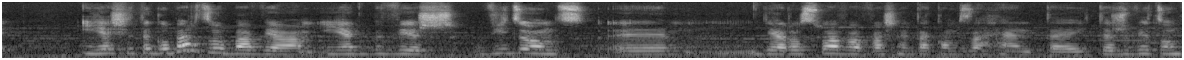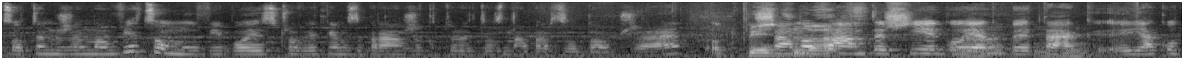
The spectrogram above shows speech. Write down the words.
y, I ja się tego bardzo obawiałam i jakby wiesz, widząc y, Jarosława właśnie taką zachętę i też wiedząc o tym, że no wie co mówi, bo jest człowiekiem z branży, który to zna bardzo dobrze. Od pięciu Szanowałam lat. też jego jakby mhm. tak, jako,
